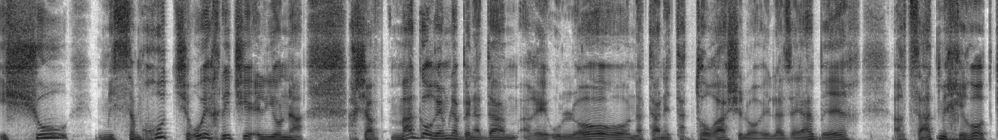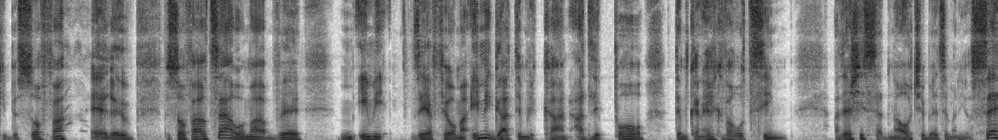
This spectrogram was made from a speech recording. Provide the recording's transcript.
אישור מסמכות שהוא יחליט שהיא עליונה. עכשיו, מה גורם לבן אדם? הרי הוא לא נתן את התורה שלו, אלא זה היה בערך הרצאת מכירות, כי בסוף הערב, בסוף ההרצאה הוא אמר, ואם... זה יפה, הוא אמר, אם הגעתם לכאן, עד לפה, אתם כנראה כבר רוצים. אז יש לי סדנאות שבעצם אני עושה,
